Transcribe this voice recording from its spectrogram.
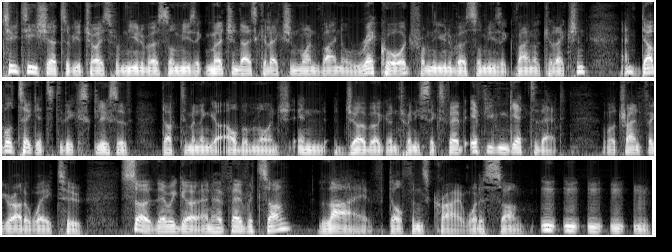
two t-shirts of your choice from the Universal Music Merchandise Collection, one vinyl record from the Universal Music Vinyl Collection, and double tickets to the exclusive Dr. Malinga album launch in Joburg on 26 Feb, if you can get to that. We'll try and figure out a way too. So there we go. And her favorite song? Live. Dolphins Cry. What a song. Mm-mm-mm-mm-mm.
